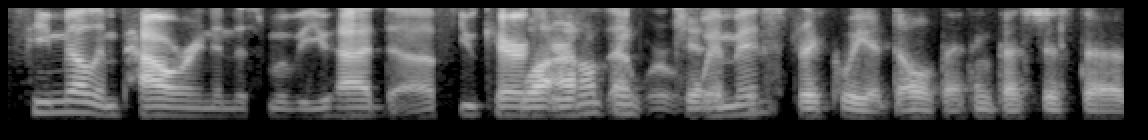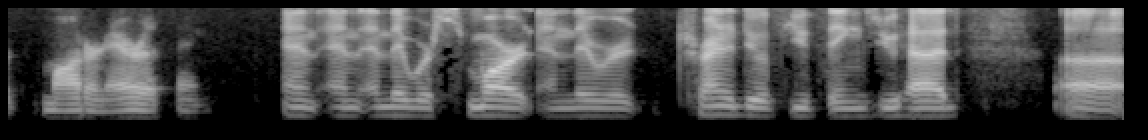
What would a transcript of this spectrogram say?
female empowering in this movie. You had a few characters well, I don't that think were it's women, strictly adult. I think that's just a modern era thing. And and and they were smart, and they were trying to do a few things. You had uh,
